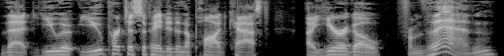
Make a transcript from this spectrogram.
that you you participated in a podcast a year ago from then.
